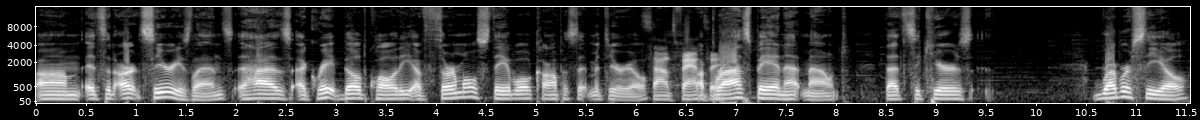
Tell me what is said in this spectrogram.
Um, it's an art series lens. It has a great build quality of thermal stable composite material. Sounds fancy. A brass bayonet mount that secures rubber seal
